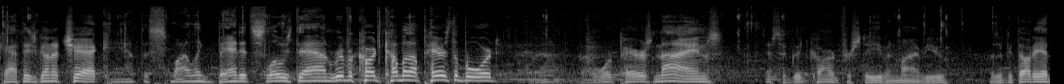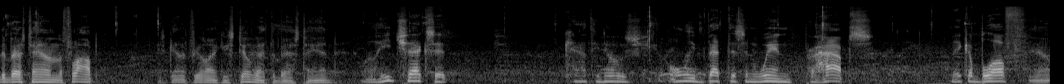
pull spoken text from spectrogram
Kathy's going to check. Yeah, the smiling bandit slows down. River card coming up, pairs the board. Board pairs nines. That's a good card for Steve, in my view. Because if he thought he had the best hand on the flop, he's gonna feel like he still got the best hand. Well, he checks it. Kathy knows she can only bet this and win, perhaps. Make a bluff. Yeah.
